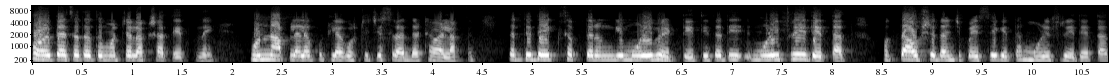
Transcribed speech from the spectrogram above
फळ त्याचं तर तुमच्या लक्षात येत नाही. म्हणून आपल्याला कुठल्या गोष्टीची श्रद्धा ठेवायला लागते. तर तिथे एक सप्तरंगी मुळी भेटते तिथं ती मुळी फ्री देतात. फक्त औषधांचे पैसे घेतात मुळी फ्री देतात.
